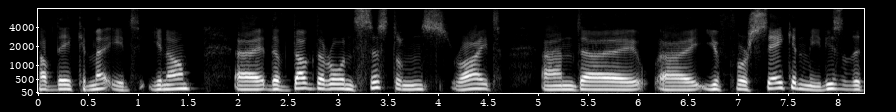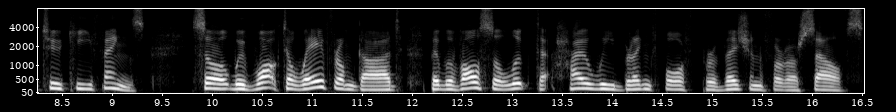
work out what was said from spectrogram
have they committed? You know, uh, they've dug their own cisterns, right? And uh, uh, you've forsaken me. These are the two key things. So we've walked away from God, but we've also looked at how we bring forth provision for ourselves.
